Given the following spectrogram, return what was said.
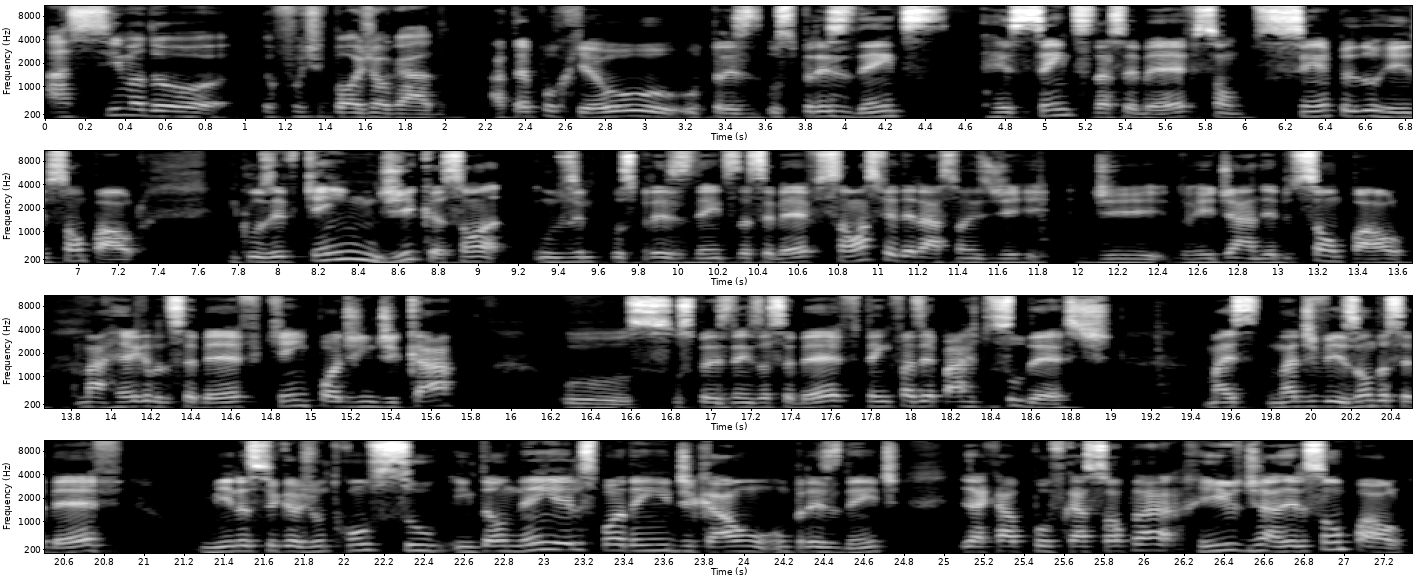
acima do, do futebol jogado. Até porque o, o os presidentes recentes da CBF são sempre do Rio e São Paulo. Inclusive, quem indica são os, os presidentes da CBF são as federações de, de, do Rio de Janeiro e de São Paulo. Na regra da CBF, quem pode indicar os, os presidentes da CBF tem que fazer parte do Sudeste. mas na divisão da CBF, Minas fica junto com o Sul, então nem eles podem indicar um, um presidente e acaba por ficar só para Rio de Janeiro e São Paulo.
